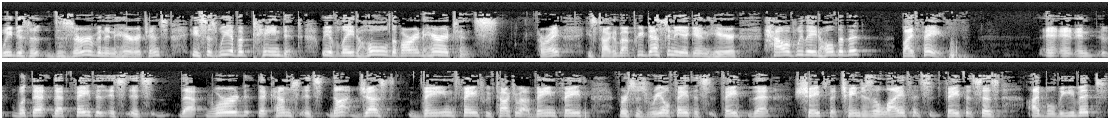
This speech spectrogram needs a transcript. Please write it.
we des- deserve an inheritance. He says we have obtained it. We have laid hold of our inheritance. All right? He's talking about predestiny again here. How have we laid hold of it? By faith. And, and, and, what that, that faith is, it's, it's that word that comes, it's not just vain faith. We've talked about vain faith versus real faith. It's faith that shapes, that changes a life. It's faith that says, I believe it.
